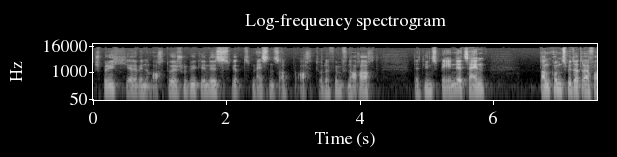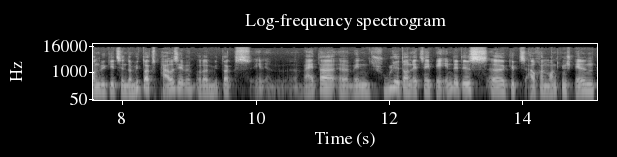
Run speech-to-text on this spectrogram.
Sprich, äh, wenn um 8 Uhr Schulbeginn ist, wird meistens ab 8 oder 5 nach 8 der Dienst beendet sein. Dann kommt es wieder darauf an, wie geht es in der Mittagspause oder mittags äh, weiter. Äh, wenn Schule dann letztendlich beendet ist, äh, gibt es auch an manchen Stellen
